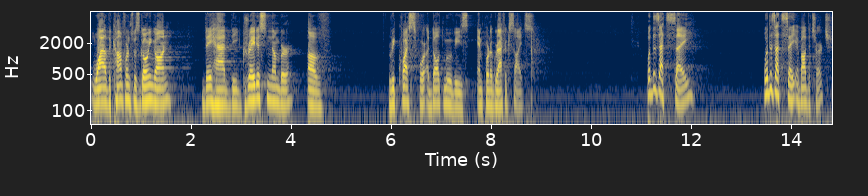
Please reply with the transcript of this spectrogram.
while the conference was going on, they had the greatest number of requests for adult movies and pornographic sites. What does that say what does that say about the church?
